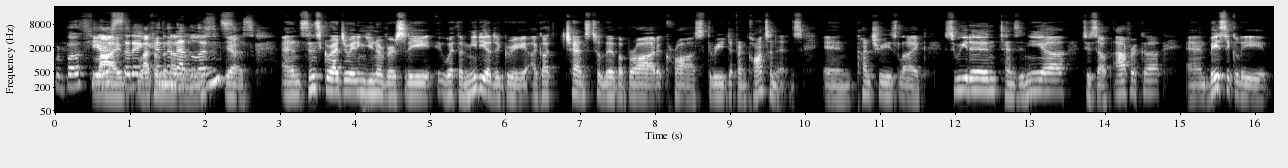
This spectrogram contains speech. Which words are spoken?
We're both here live, sitting live in the, the Netherlands. Netherlands. Yes. And since graduating university with a media degree, I got a chance to live abroad across three different continents in countries like Sweden, Tanzania, to South Africa. And basically,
